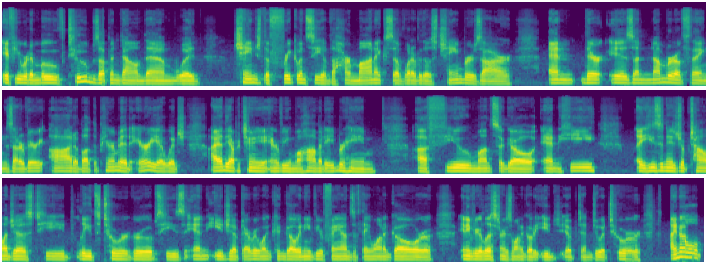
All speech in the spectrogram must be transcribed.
if you were to move tubes up and down them, would change the frequency of the harmonics of whatever those chambers are. And there is a number of things that are very odd about the pyramid area, which I had the opportunity to interview Mohammed Ibrahim a few months ago, and he uh, he's an Egyptologist. He leads tour groups. He's in Egypt. Everyone can go. Any of your fans, if they want to go, or any of your listeners want to go to Egypt and do a tour. I know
